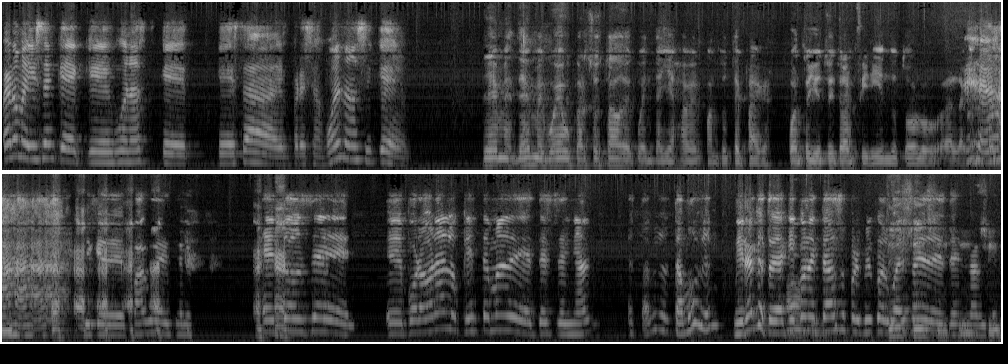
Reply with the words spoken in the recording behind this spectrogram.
Pero me dicen que, que es buena, que, que esta empresa es buena, así que... Déjeme, déjeme, voy a buscar su estado de cuenta y a ver cuánto usted paga. Cuánto yo estoy transfiriendo todo lo, a la Así que pago Entonces, eh, por ahora lo que es tema de, de, señal, está bien, estamos bien. Mira que estoy aquí ah, conectado súper bien con el wifi de, de,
